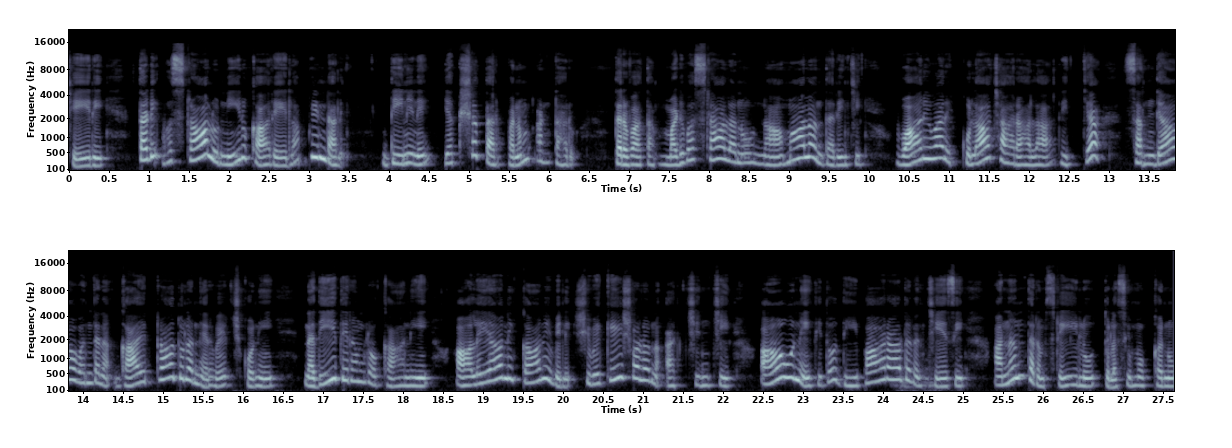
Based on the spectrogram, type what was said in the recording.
చేరి తడి వస్త్రాలు నీరు కారేలా పిండాలి. దీనినే యక్ష తర్పణం అంటారు. తర్వాత మడి వస్త్రాలను నామాలను ధరించి వారి వారి కులాచారాల రీత్యా సంధ్యావందన గాయత్రాదుల నెరవేర్చుకొని నదీ తీరంలో కానీ ఆలయానికి కానీ వెళ్ళి శివకేశ్వరులను అర్చించి ఆవు నేతితో దీపారాధన చేసి అనంతరం స్త్రీలు తులసి మొక్కను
